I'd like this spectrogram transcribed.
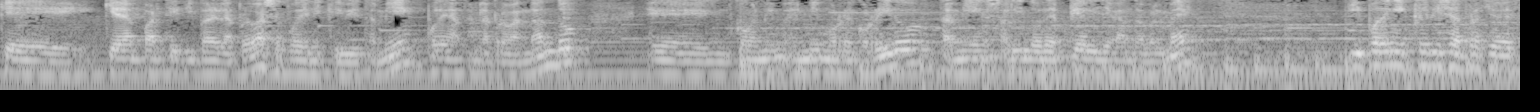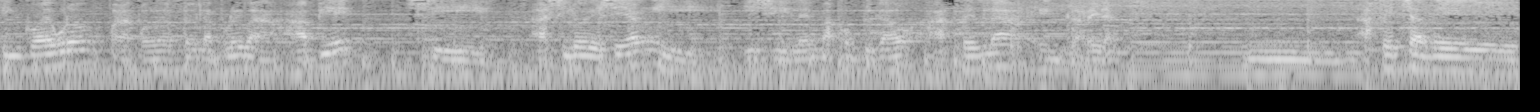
que quieran participar en la prueba se pueden inscribir también, pueden hacer la prueba andando, eh, con el mismo, recorrido, también saliendo de pie y llegando a Belmez. Y pueden inscribirse al precio de 5 euros para poder hacer la prueba a pie si así lo desean y, y si les es más complicado hacerla en carrera. Mm, a fecha de,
